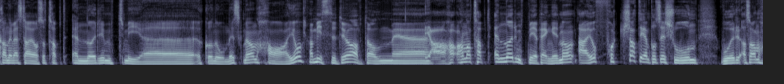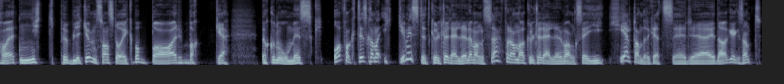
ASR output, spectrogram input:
Kanye West har jo også tapt enormt mye økonomisk, men han har jo Han mistet jo avtalen med Ja, han har tapt enormt mye penger, men han er jo fortsatt i en posisjon hvor Altså, han har et nytt publikum, så han står ikke på bar bakke økonomisk. Og faktisk, han har ikke mistet kulturell relevanse, for han har kulturell relevanse i helt andre kretser eh, i dag, ikke sant?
